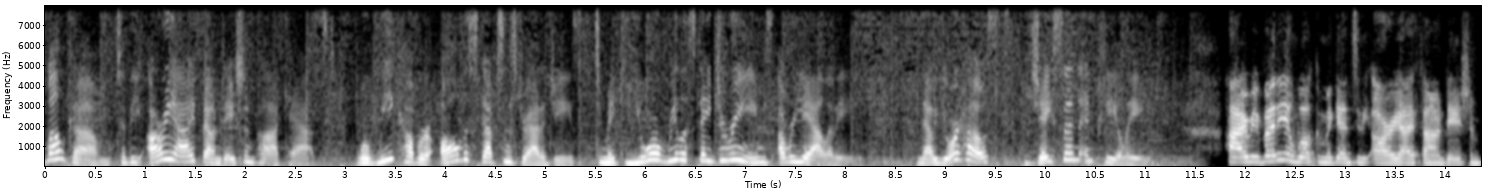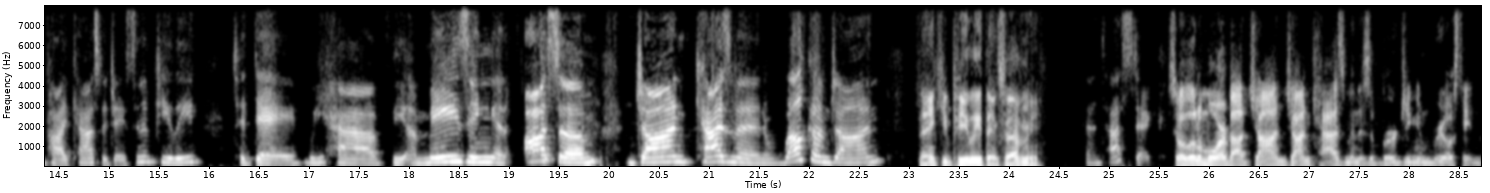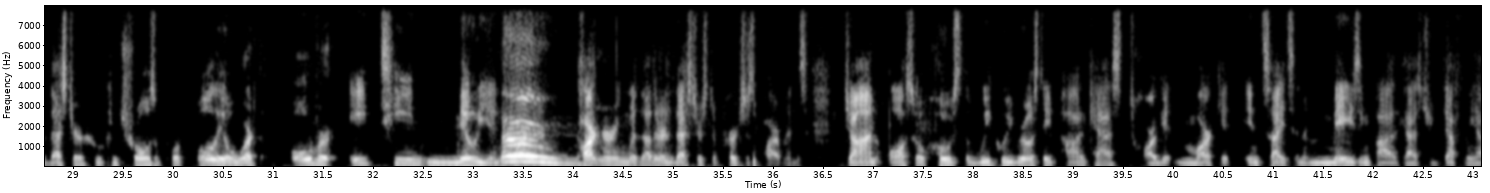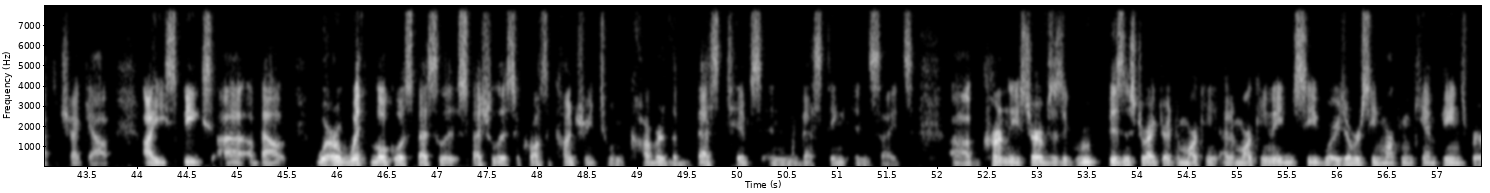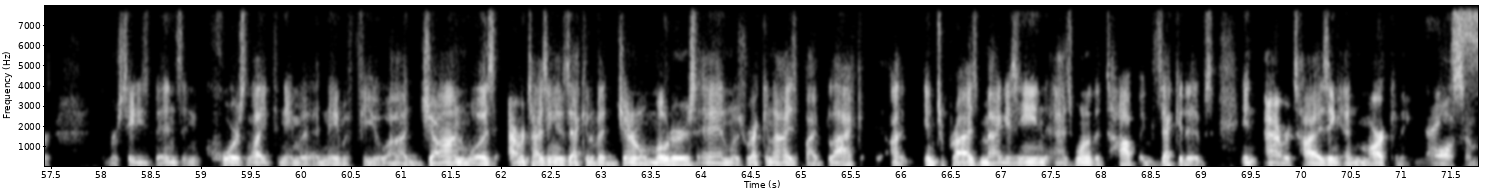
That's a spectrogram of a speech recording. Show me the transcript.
Welcome to the REI Foundation Podcast, where we cover all the steps and strategies to make your real estate dreams a reality. Now, your hosts, Jason and Peely. Hi, everybody, and welcome again to the REI Foundation Podcast with Jason and Peely. Today, we have the amazing and awesome John Casmon. Welcome, John. Thank you, Peely. Thanks for having me. Fantastic. So, a little more about John. John Casmon is a burgeoning real estate investor who controls a portfolio worth over 18 million partner, partnering with other investors to purchase apartments. John also hosts the weekly real estate podcast, Target Market Insights, an amazing podcast you definitely have to check out. Uh, he speaks uh, about we're with local specialists across the country to uncover the best tips and investing insights. Uh, currently, serves as a group business director at the marketing at a marketing agency where he's overseen marketing campaigns for Mercedes Benz and Coors Light, to name a name a few. Uh, John was advertising executive at General Motors and was recognized by Black Uh, Enterprise Magazine as one of the top executives in advertising and marketing. Nice. Awesome.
